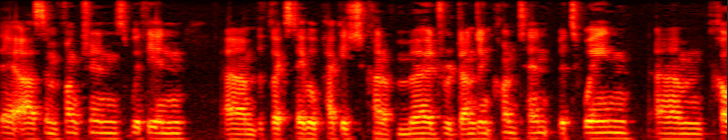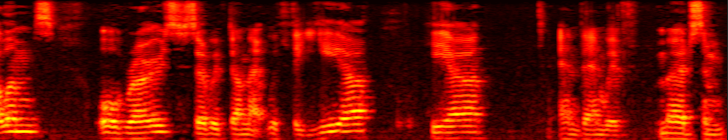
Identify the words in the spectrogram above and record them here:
there are some functions within um, the Flex table package to kind of merge redundant content between um, columns or rows. So we've done that with the year here, and then we've merged some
